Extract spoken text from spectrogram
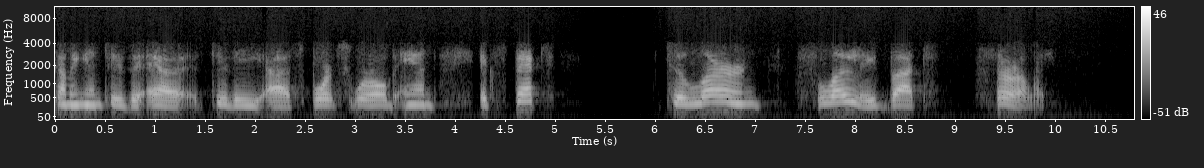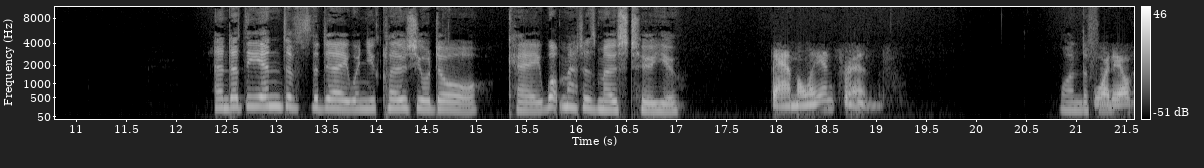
Coming into the uh, to the uh, sports world and expect to learn slowly but thoroughly. And at the end of the day, when you close your door, Kay, what matters most to you? Family and friends. Wonderful. What else?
